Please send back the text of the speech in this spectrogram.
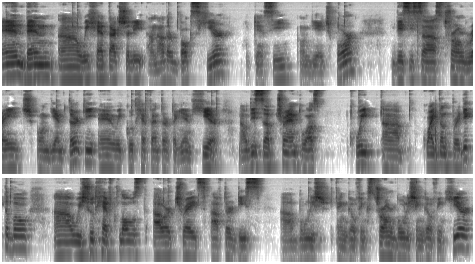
And then uh, we had actually another box here, you can see on the H4. This is a strong range on the M30 and we could have entered again here. Now this uptrend was quite, uh, quite unpredictable. Uh, we should have closed our trades after this uh, bullish engulfing, strong bullish engulfing here.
